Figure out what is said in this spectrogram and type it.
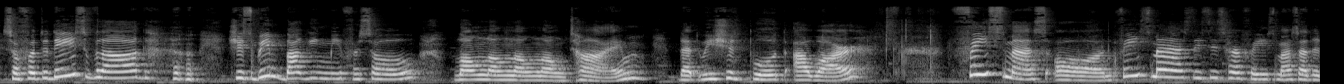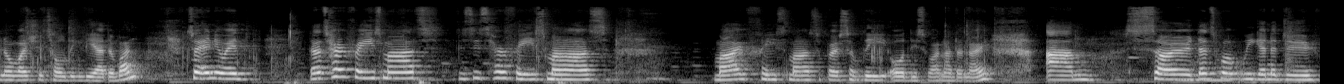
So for today's vlog, she's been bugging me for so long, long, long, long time that we should put our face mask on. Face mask. This is her face mask. I don't know why she's holding the other one. So anyway, that's her face mask. This is her face mask my face mask supposedly or this one i don't know. Um so that's what we're gonna do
